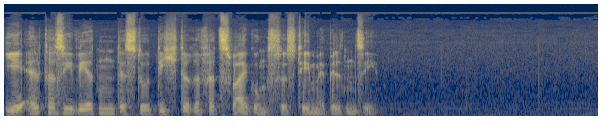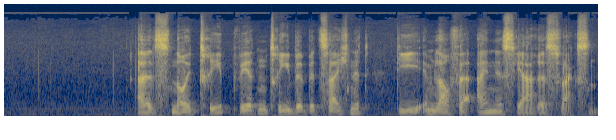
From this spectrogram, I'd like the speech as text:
Je älter sie werden, desto dichtere Verzweigungssysteme bilden sie. Als Neutrieb werden Triebe bezeichnet, die im Laufe eines Jahres wachsen.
